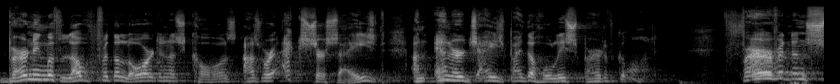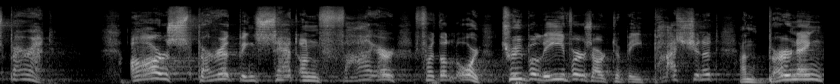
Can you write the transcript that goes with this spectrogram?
burning with love for the Lord and his cause, as we're exercised and energized by the Holy Spirit of God. Fervent in spirit our spirit being set on fire for the Lord. True believers are to be passionate and burning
